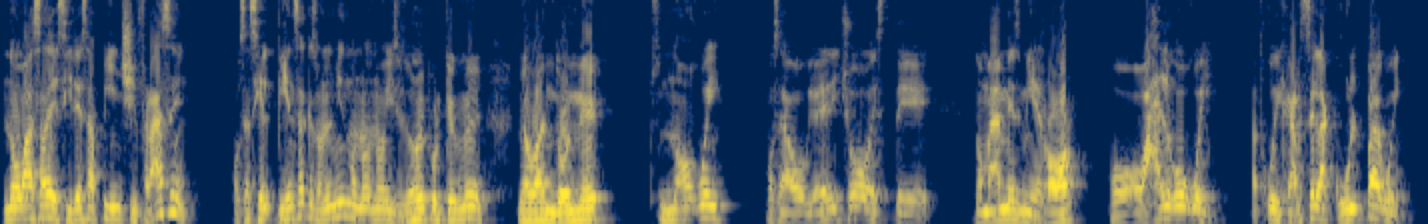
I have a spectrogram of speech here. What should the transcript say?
no vas a decir esa pinche frase. O sea, si él piensa que son el mismo, no, no, dices, ay, ¿por qué me, me abandoné? Pues no, güey. O sea, hubiera dicho, este, no mames, mi error. O, algo, güey. Adjudicarse la culpa, güey.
